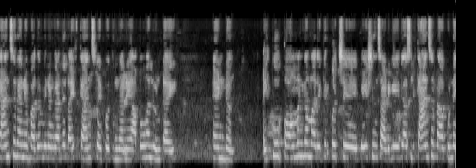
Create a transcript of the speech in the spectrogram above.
క్యాన్సర్ అనే పదం వినగానే లైఫ్ క్యాన్సర్ అయిపోతుందనే అపోహలు ఉంటాయి. అండ్ ఎక్కువ కామన్గా మా దగ్గరికి వచ్చే పేషెంట్స్ అడిగేది అసలు క్యాన్సర్ రాకుండా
